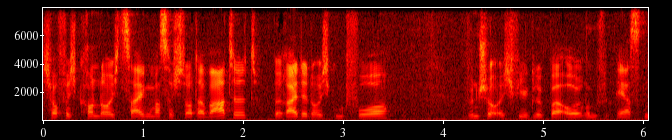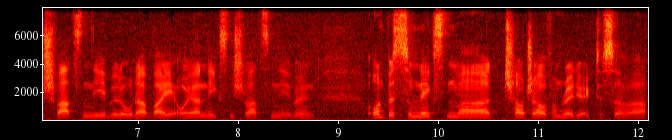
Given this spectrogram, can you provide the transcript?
Ich hoffe, ich konnte euch zeigen, was euch dort erwartet. Bereitet euch gut vor wünsche euch viel Glück bei eurem ersten schwarzen Nebel oder bei euren nächsten schwarzen Nebeln. Und bis zum nächsten Mal. Ciao, ciao vom Radioactive Server.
